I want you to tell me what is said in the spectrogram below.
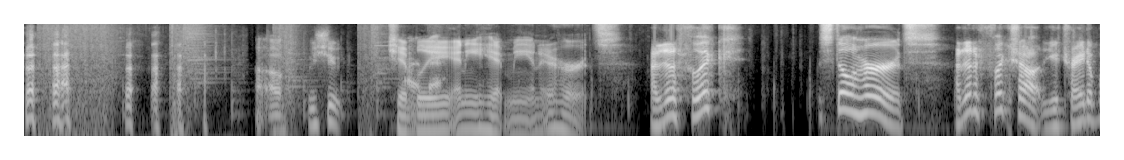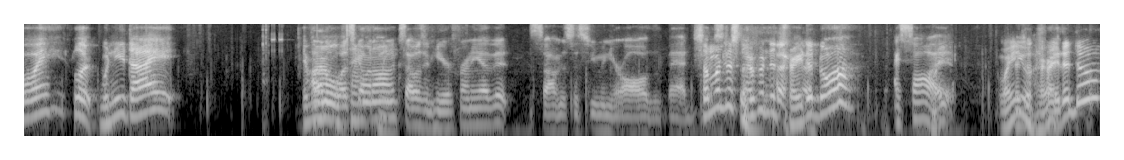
Uh oh, we shoot. Chiblee, and he hit me, and it hurts. I did a flick. It still hurts. I did a flick shot. You trader boy. Look, when you die, I don't everyone know what's thank going on because I wasn't here for any of it, so I'm just assuming you're all the bad. Someone guys. just opened a trader door. I saw Wait, it. Why are you a hurt? trader door?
